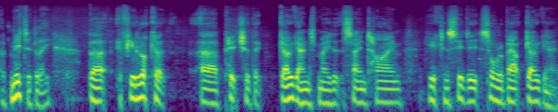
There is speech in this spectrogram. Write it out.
admittedly. But if you look at a picture that Gauguin's made at the same time, you that it's all about Gauguin.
